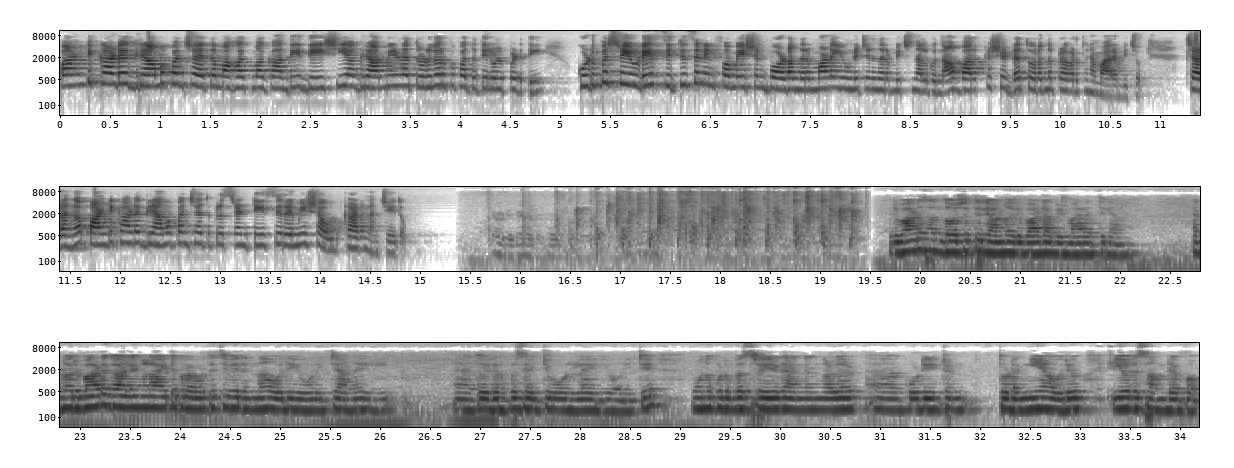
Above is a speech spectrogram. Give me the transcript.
പാണ്ടിക്കാട് ഗ്രാമപഞ്ചായത്ത് മഹാത്മാഗാന്ധി ദേശീയ ഗ്രാമീണ തൊഴിലുറപ്പ് പദ്ധതിയിൽ ഉൾപ്പെടുത്തി കുടുംബശ്രീയുടെ സിറ്റിസൺ ഇൻഫർമേഷൻ ബോർഡ് നിർമ്മാണ യൂണിറ്റിന് നിർമ്മിച്ചു നൽകുന്ന വർക്ക് ഷെഡ് തുറന്ന് പ്രവർത്തനം ആരംഭിച്ചു. ചടങ്ങ് പാണ്ടിക്കാട് ഗ്രാമപഞ്ചായത്ത് പ്രസിഡന്റ് ടി സി രമേശ ഉദ്ഘാടനം ചെയ്തു. ഒരുപാട് സന്തോഷത്തിലാണ് ഒരുപാട് അഭിമാനത്തിലാണ്. കാരണം ഒരുപാട് കാലങ്ങളായിട്ട് പ്രവർത്തിച്ചു വരുന്ന ഒരു യൂണിറ്റാണ് ഈ തൊഴിലുറപ്പ് സൈറ്റ് പോലുള്ള യൂണിറ്റ്. മൂന്ന് കുടുംബശ്രീയുടെ അംഗങ്ങൾ കൂടിയിട്ട് തുടങ്ങിയ ഒരു ഈ ഒരു സംരംഭം.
